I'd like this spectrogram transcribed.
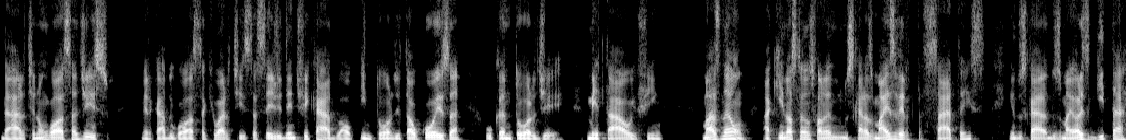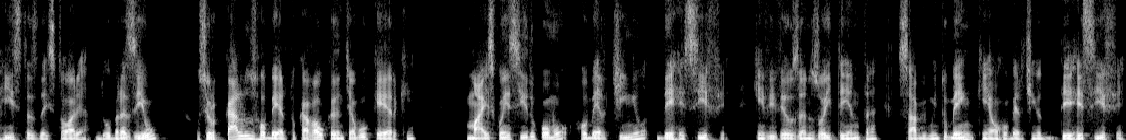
da arte não gosta disso. O mercado gosta que o artista seja identificado, ao pintor de tal coisa, o cantor de metal, enfim. Mas não, aqui nós estamos falando dos caras mais versáteis e dos, dos maiores guitarristas da história do Brasil, o senhor Carlos Roberto Cavalcante Albuquerque, mais conhecido como Robertinho de Recife. Quem viveu os anos 80 sabe muito bem quem é o Robertinho de Recife.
